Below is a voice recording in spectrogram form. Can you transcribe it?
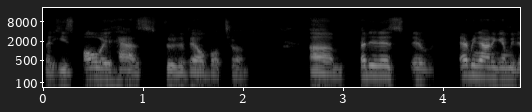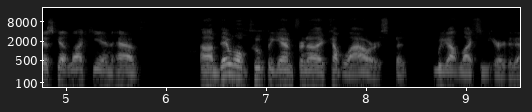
but he's always has food available to him. Um, but it is it, every now and again we just get lucky and have. Um, they won't poop again for another couple hours, but we got lucky here today.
